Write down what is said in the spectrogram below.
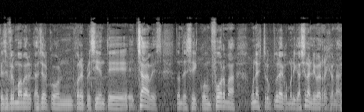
que se firmó ayer con, con el presidente Chávez, donde se conforma una estructura de comunicación a nivel regional.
